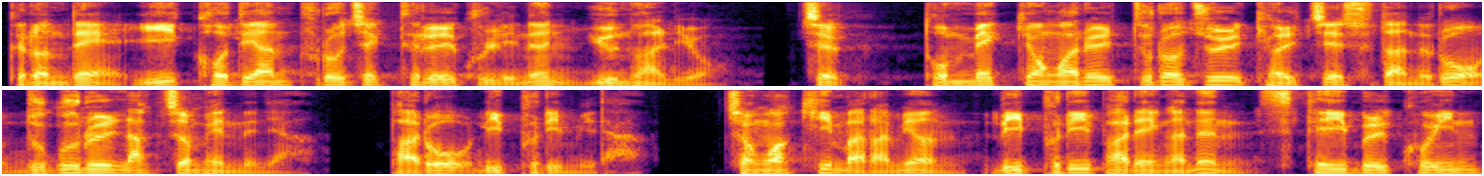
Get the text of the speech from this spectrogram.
그런데 이 거대한 프로젝트를 굴리는 윤활유, 즉 돈맥 경화를 뚫어줄 결제 수단으로 누구를 낙점했느냐? 바로 리플입니다. 정확히 말하면 리플이 발행하는 스테이블 코인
